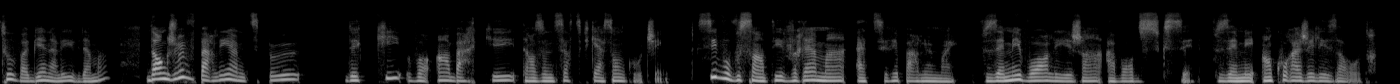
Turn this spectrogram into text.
tout va bien aller, évidemment. Donc, je vais vous parler un petit peu de qui va embarquer dans une certification de coaching. Si vous vous sentez vraiment attiré par l'humain, vous aimez voir les gens avoir du succès. Vous aimez encourager les autres.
